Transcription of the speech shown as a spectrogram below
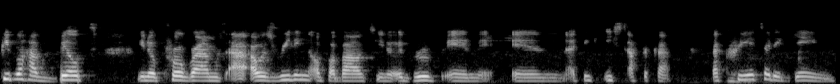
people have built you know programs. I, I was reading up about you know a group in in i think east africa that created a game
